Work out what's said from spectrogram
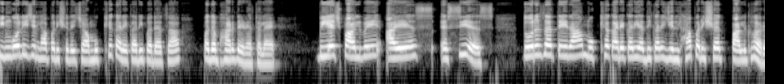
हिंगोली जिल्हा परिषदेच्या मुख्य कार्यकारी पदाचा पदभार देण्यात आला आहे. B. H. Palve I A S S C S दोन हजार तेरा मुख्य कार्यकारी अधिकारी जिल्हा परिषद पालघर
